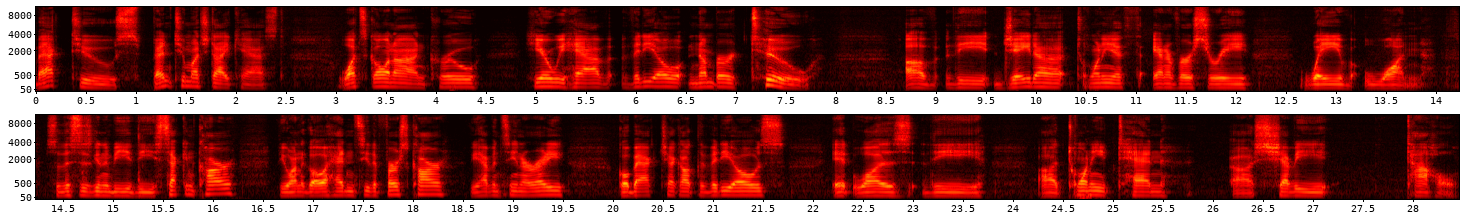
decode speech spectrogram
back to Spent Too Much Diecast. What's going on, crew? Here we have video number two of the Jada 20th Anniversary Wave 1. So this is going to be the second car. If you want to go ahead and see the first car, if you haven't seen already, go back, check out the videos. It was the uh, 2010 uh, Chevy Tahoe.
